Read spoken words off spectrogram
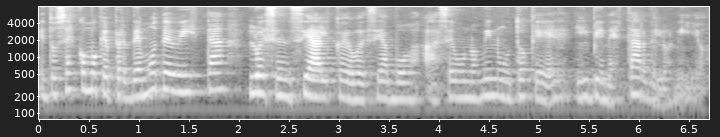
Entonces como que perdemos de vista lo esencial que decías vos hace unos minutos, que es el bienestar de los niños.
